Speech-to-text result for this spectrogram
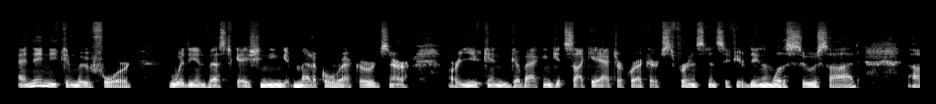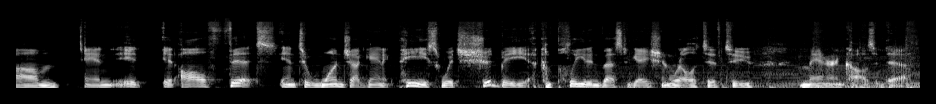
And then you can move forward with the investigation. You can get medical records or, or you can go back and get psychiatric records, for instance, if you're dealing with a suicide. Um, and it it all fits into one gigantic piece, which should be a complete investigation relative to manner and cause of death.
